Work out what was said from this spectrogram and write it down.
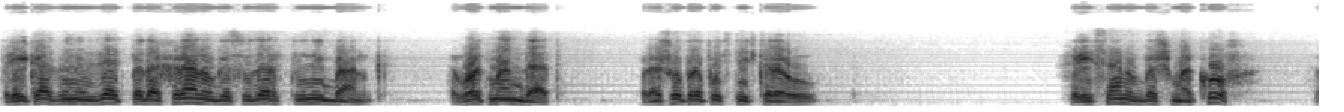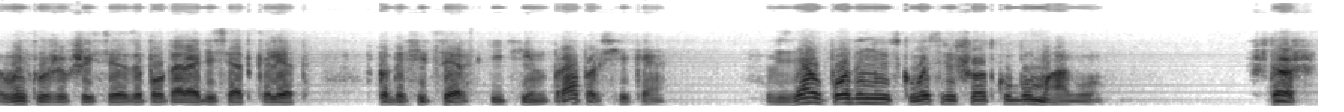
«Приказано взять под охрану Государственный банк. Вот мандат. Прошу пропустить караул». Хрисанов Башмаков, выслужившийся за полтора десятка лет в подофицерский чин прапорщика, взял поданную сквозь решетку бумагу. «Что ж,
